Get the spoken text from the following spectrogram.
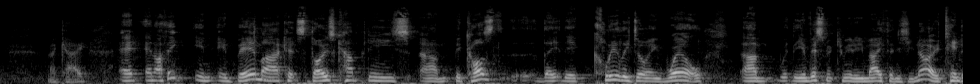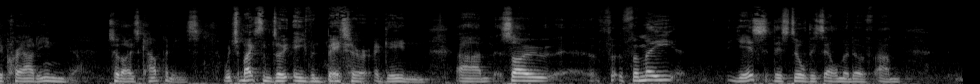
Okay, and, and I think in, in bear markets, those companies, um, because they, they're clearly doing well, um, with the investment community, Mathan, as you know, tend to crowd in yeah. to those companies, which makes them do even better again. Um, so for, for, me, yes, there's still this element of um,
